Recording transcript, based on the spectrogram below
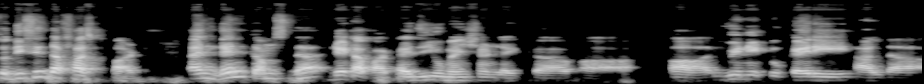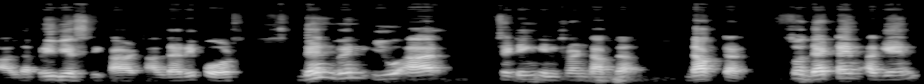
so this is the first part and then comes the data part as you mentioned like uh, uh, uh, we need to carry all the all the previous records all the reports then when you are sitting in front of the doctor so that time again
